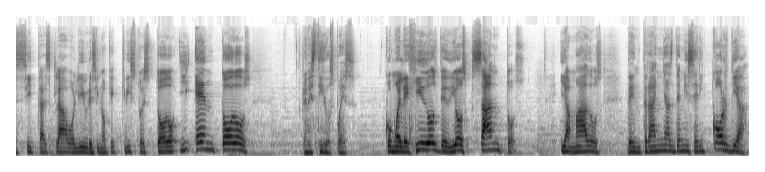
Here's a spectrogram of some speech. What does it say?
cita, esclavo, libre, sino que Cristo es todo y en todos, revestidos pues, como elegidos de Dios, santos y amados de entrañas de misericordia,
